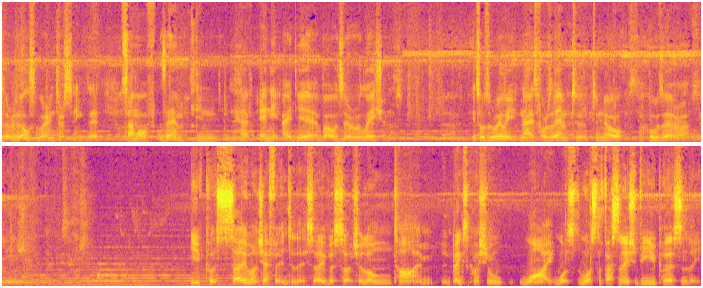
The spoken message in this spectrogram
The results were interesting that some of them didn't have any idea about their relations. It was really nice for them to, to know who they are. You've put so much effort into this over such a long time. It begs the question, why? What's, what's the fascination for you personally?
